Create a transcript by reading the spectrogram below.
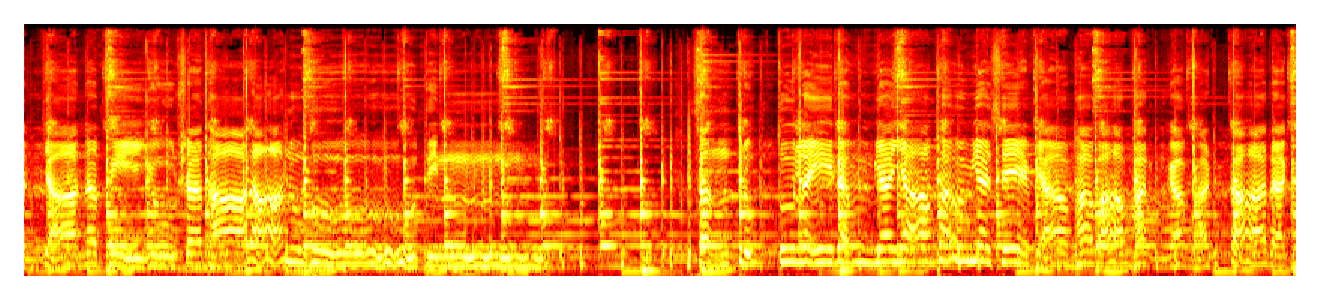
జ్ఞాన సంతృప్తులై రమ్యయా భవ్య సేవ్యా భవా భర్గ భట్టారక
